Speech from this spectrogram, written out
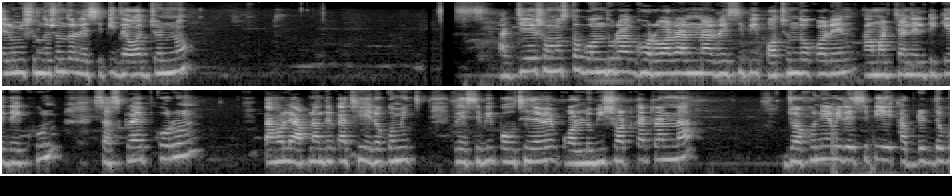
এরকম সুন্দর সুন্দর রেসিপি দেওয়ার জন্য। আর যে সমস্ত বন্ধুরা ঘরোয়া রান্নার রেসিপি পছন্দ করেন, আমার চ্যানেলটিকে দেখুন সাবস্ক্রাইব করুন, তাহলে আপনাদের কাছে এরকমই রেসিপি পৌঁছে যাবে পল্লবী শর্টকাট রান্না। যখনই আমি রেসিপি আপডেট দেব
